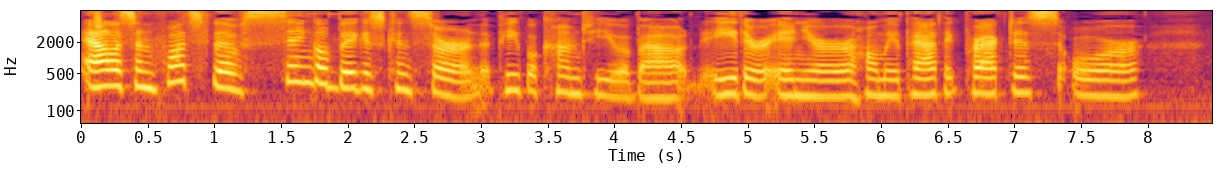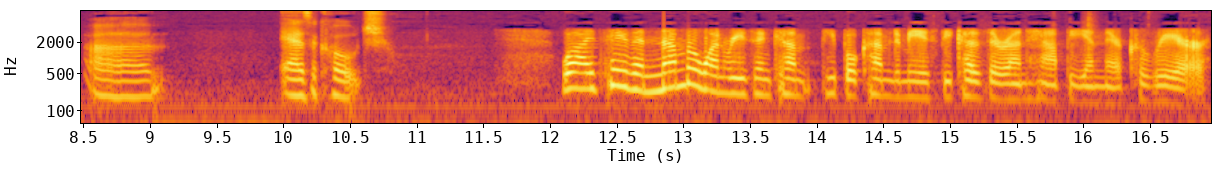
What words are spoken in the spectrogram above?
Allison, what's the single biggest concern that people come to you about, either in your homeopathic practice or uh, as a coach? Well, I'd say the number one reason come, people come to me is because they're unhappy in their career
